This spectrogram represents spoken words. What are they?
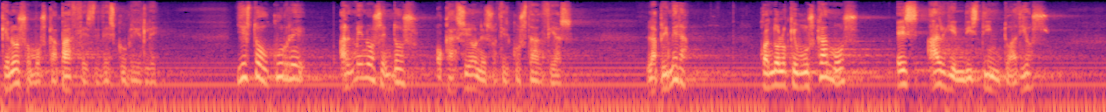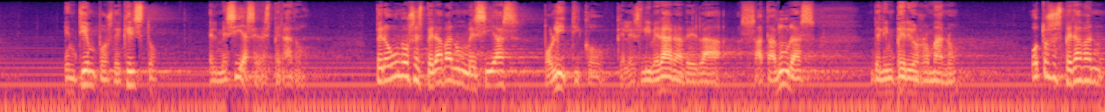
que no somos capaces de descubrirle. Y esto ocurre al menos en dos ocasiones o circunstancias. La primera, cuando lo que buscamos es alguien distinto a Dios. En tiempos de Cristo, el Mesías era esperado, pero unos esperaban un Mesías político que les liberara de las ataduras del imperio romano. Otros esperaban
